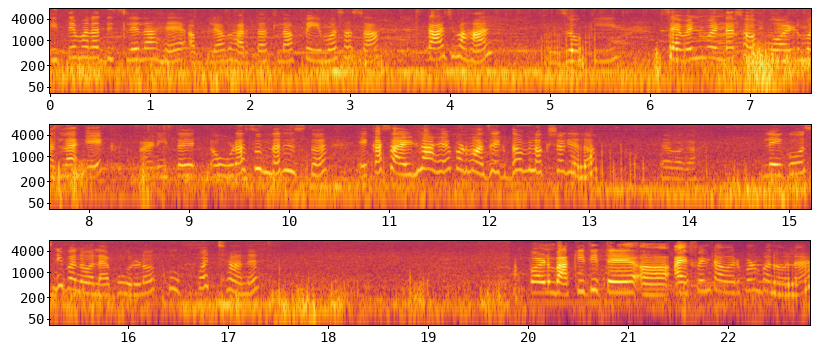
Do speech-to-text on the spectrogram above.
इथे मला दिसलेला आहे आपल्या भारतातला फेमस असा ताजमहाल जो की सेवन वंडर्स ऑफ वर्ल्डमधला एक. आणि ते एवढा सुंदर दिसतोय. एका साईडला आहे पण माझं एकदम लक्ष गेलं. हे बघा. लेगोसनी बनवलाय पूर्ण. खूपच छान आहे. पण बाकी तिथे आयफेल टावर पण बनवलाय.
